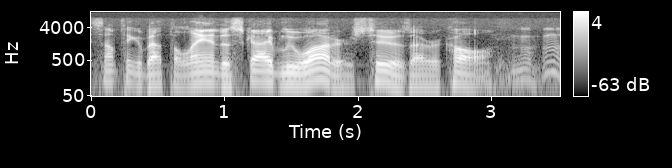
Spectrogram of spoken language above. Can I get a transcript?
Something about the land of sky blue waters, too, as I recall. Mm-hmm.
